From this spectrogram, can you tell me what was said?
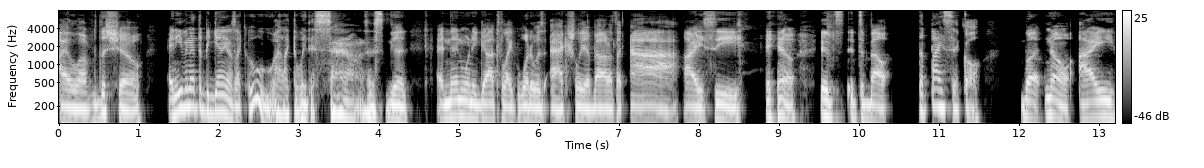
I loved the show. And even at the beginning, I was like, ooh, I like the way this sounds. This is good. And then when he got to like what it was actually about, I was like, ah, I see. you know, it's it's about the bicycle. But no, I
